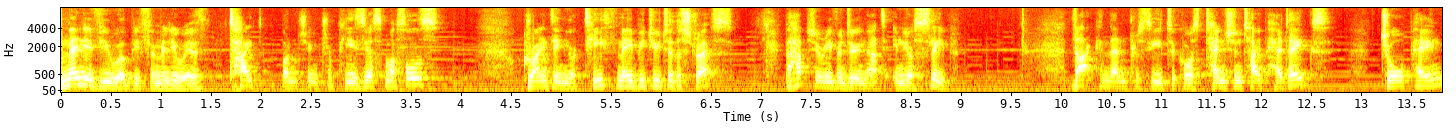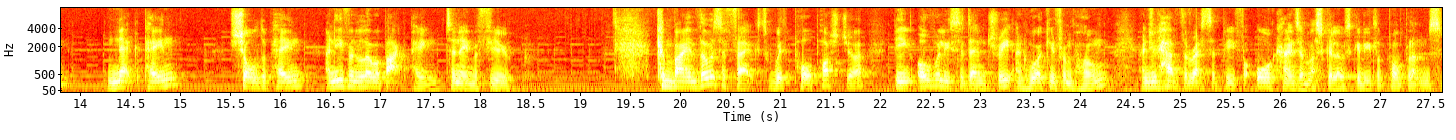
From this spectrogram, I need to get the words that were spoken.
Many of you will be familiar with tight bunching trapezius muscles, grinding your teeth may be due to the stress, perhaps you're even doing that in your sleep. That can then proceed to cause tension type headaches, jaw pain, neck pain, shoulder pain, and even lower back pain, to name a few. Combine those effects with poor posture, being overly sedentary and working from home, and you have the recipe for all kinds of musculoskeletal problems.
